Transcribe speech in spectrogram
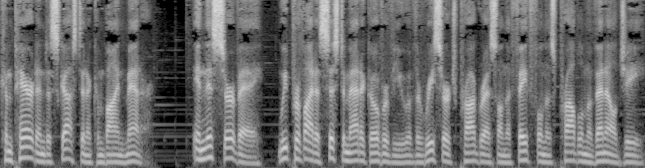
compared, and discussed in a combined manner. In this survey, we provide a systematic overview of the research progress on the faithfulness problem of NLG,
